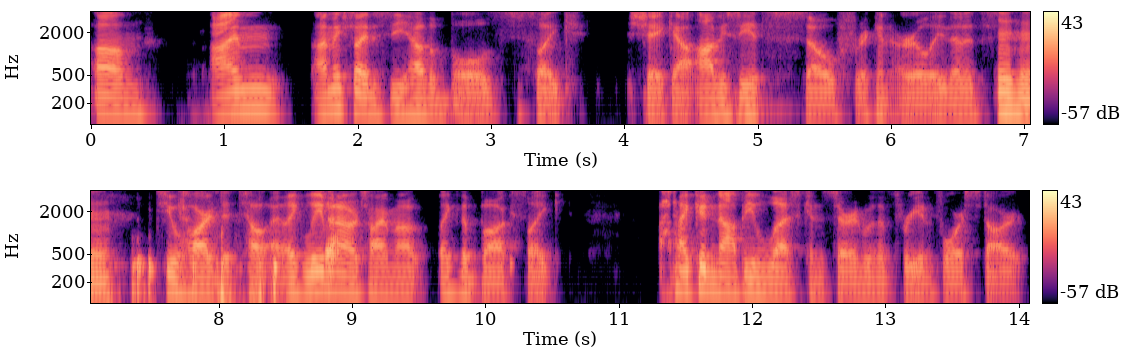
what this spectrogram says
Um, I'm I'm excited to see how the Bulls just like shake out. Obviously, it's so freaking early that it's Mm-hmm. too hard to tell. Like Lee and I were talking about like the Bucks. Like I could not be less concerned with a three and four start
